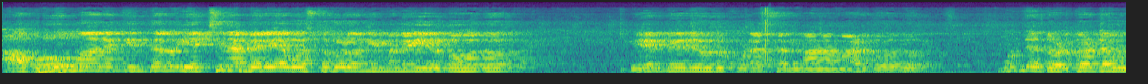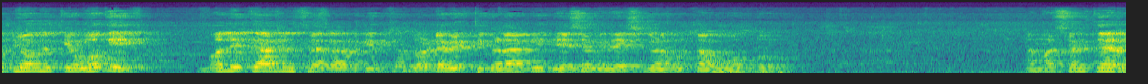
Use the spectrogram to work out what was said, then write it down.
ಆ ಬಹುಮಾನಕ್ಕಿಂತಲೂ ಹೆಚ್ಚಿನ ಬೆಲೆಯ ವಸ್ತುಗಳು ನಿಮ್ಮನೆ ಇರಬಹುದು. ಬೇರೆ ಬೇರೆಯವರು ಕೂಡ ಸನ್ಮಾನ ಮಾಡಬಹುದು ಮುಂದೆ ದೊಡ್ಡ ದೊಡ್ಡ ಉದ್ಯೋಗಕ್ಕೆ ಹೋಗಿ ಮಲ್ಲಿಕಾರ್ಜುನ್ ಸರ್ ಅವ್ರಿಗಿಂತ ದೊಡ್ಡ ವ್ಯಕ್ತಿಗಳಾಗಿ ದೇಶ ವಿದೇಶಗಳಿಗೂ ತಾವು ಹೋಗ್ಬೋದು. ನಮ್ಮ ಶಂಕರ್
